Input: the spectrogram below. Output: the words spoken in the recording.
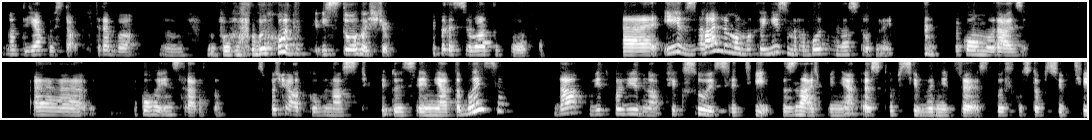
от якось так. Треба виходити із того, щоб працювати проти. Е, і в загальному механізм роботи наступний в такому разі е, такого інсерту. Спочатку в нас вчитується ім'я таблиці, Да, відповідно, фіксуються ті значення е, стопсів, верніше списку стопсів, ті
